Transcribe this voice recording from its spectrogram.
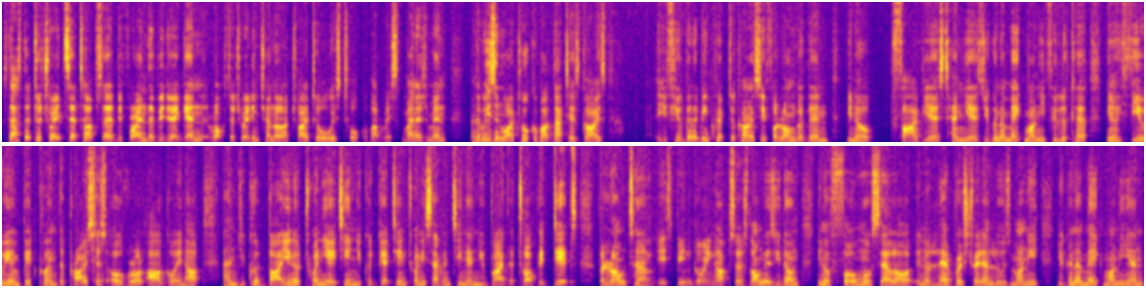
So that's the two trade setups. Uh, before I end the video, again, Rockstar Trading Channel, I try to always talk about risk management. And the reason why I talk about that is, guys, if you're going to be in cryptocurrency for longer than, you know, five years, 10 years, you're going to make money. If you look at, you know, Ethereum, Bitcoin, the prices overall are going up and you could buy, you know, 2018, you could get in 2017 and you buy the top, it dips. But long term, it's been going up. So as long as you don't, you know, FOMO sell or, you know, leverage trade and lose money, you're going to make money and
